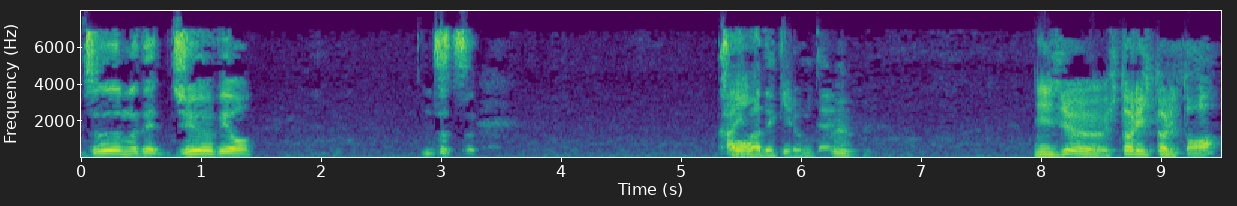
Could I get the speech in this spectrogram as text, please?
ズームで10秒ずつ会話できるみたいな。二十、一人一人と？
